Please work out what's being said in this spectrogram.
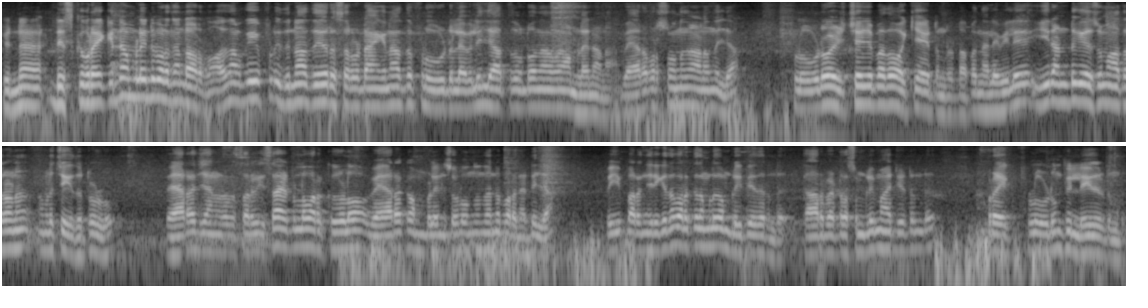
പിന്നെ ഡിസ്ക് ബ്രേക്കിന്റെ കംപ്ലയിന്റ് പറഞ്ഞിട്ടുണ്ടായിരുന്നു. അത് നമുക്ക് ഈ ഇതിനകത്ത് റിസർവ് ടാങ്കിനകത്ത് ഫ്ലൂയിഡ് ലെവൽ ഇല്ലാത്തതുകൊണ്ട് വന്ന കംപ്ലയിന്റ് ആണ്. വേറെ പ്രശ്നമൊന്നും കാണുന്നില്ല. ഫ്ലൂയിഡ് ഒഴിച്ച് കഴിഞ്ഞപ്പോൾ അത് ഓക്കെ ആയിട്ടുണ്ട് കേട്ടോ. അപ്പോൾ നിലവിൽ ഈ രണ്ട് കേസ് മാത്രമാണ് നമ്മൾ ചെയ്തിട്ടുള്ളൂ. വേറെ ജനറൽ സർവീസ് ആയിട്ടുള്ള വർക്കുകളോ വേറെ കംപ്ലയിൻസുകളോ ഒന്നും തന്നെ പറഞ്ഞിട്ടില്ല. അപ്പോൾ ഈ പറഞ്ഞിരിക്കുന്ന വർക്ക് നമ്മൾ കംപ്ലീറ്റ് ചെയ്തിട്ടുണ്ട്. കാർബേറ്റർ അസംബ്ലി മാറ്റിയിട്ടുണ്ട്. ബ്രേക്ക് ഫ്ലൂഡും ഫില്ല് ചെയ്തിട്ടുണ്ട്.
